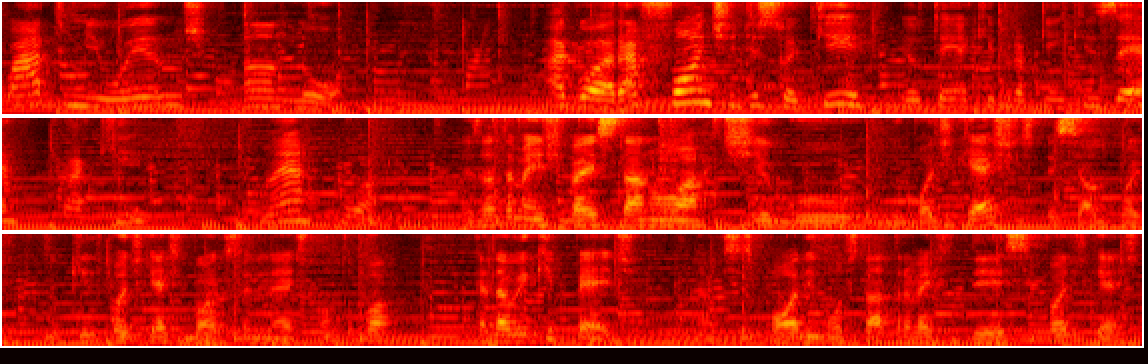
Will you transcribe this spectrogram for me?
4 mil euros ano. Agora, a fonte disso aqui, eu tenho aqui para quem quiser, tá aqui, não é? Exatamente, vai estar no artigo do podcast, especial do, pod, do quinto podcast blogsolinete.com, que é da Wikipedia. Né? Vocês podem gostar através desse podcast.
